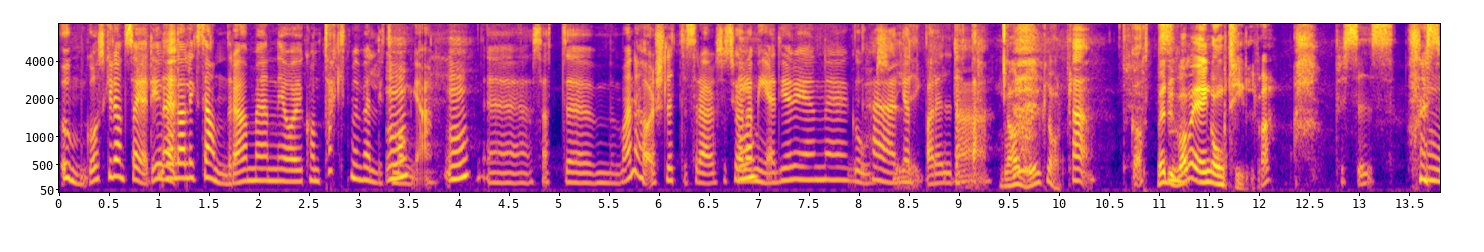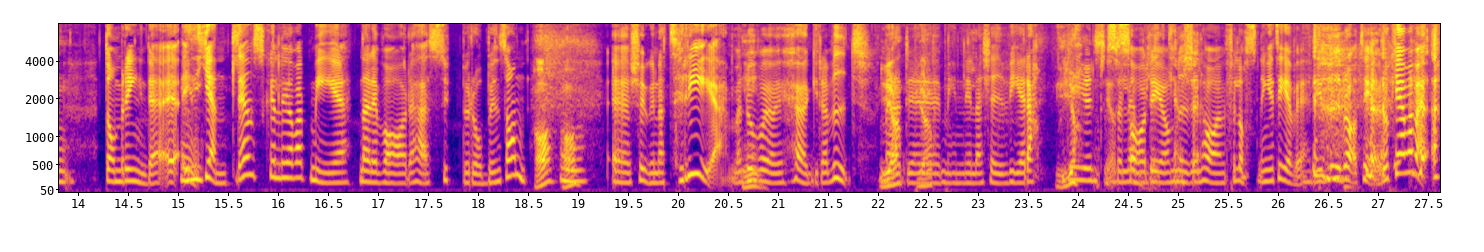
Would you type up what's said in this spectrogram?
Umgås skulle jag inte säga, det är Nej. väl Alexandra men jag är i kontakt med väldigt Mm. många. Mm. Eh, så att eh, man hörs lite sådär. Sociala Mm. medier är en eh, god Härlig. hjälpare i detta. Ja. Ja, det är ju klart. Ja, gott. Men du var med en gång till va? Precis. Mm. De ringde. Eh, Mm. Egentligen skulle jag varit med när det var det här Super-Robinson Ja, ja. Mm. eh, 2003. Men då var jag ju höggravid med Ja, eh, ja. min lilla tjej Vera. Det är ja. ju Så inte jag så sa lämpligt det om kanske. ni vill ha en förlossning i tv. Det blir bra tv, då kan jag vara med.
